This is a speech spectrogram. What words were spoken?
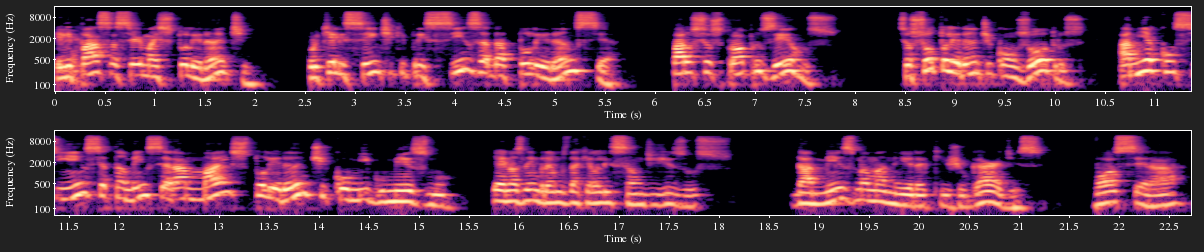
Ele passa a ser mais tolerante porque ele sente que precisa da tolerância para os seus próprios erros. Se eu sou tolerante com os outros, a minha consciência também será mais tolerante comigo mesmo. E aí nós lembramos daquela lição de Jesus. Da mesma maneira que julgardes, vós será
